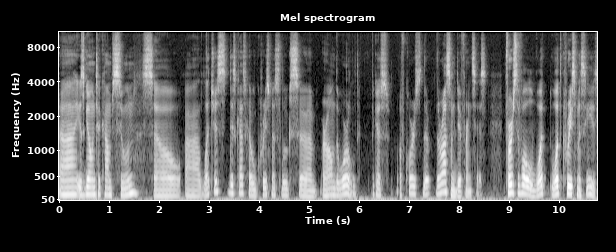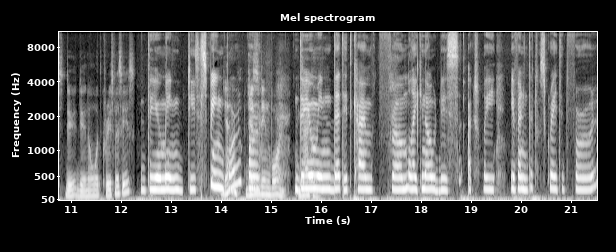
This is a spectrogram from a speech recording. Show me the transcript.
uh, is going to come soon, so uh, let's just discuss how Christmas looks uh, around the world. because of course there, there are some differences. First of all, what what Christmas is? Do do you know what Christmas is? Do you mean Jesus being yeah, born? Jesus being born. do you mean that it came from like you know this actually event that was created for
